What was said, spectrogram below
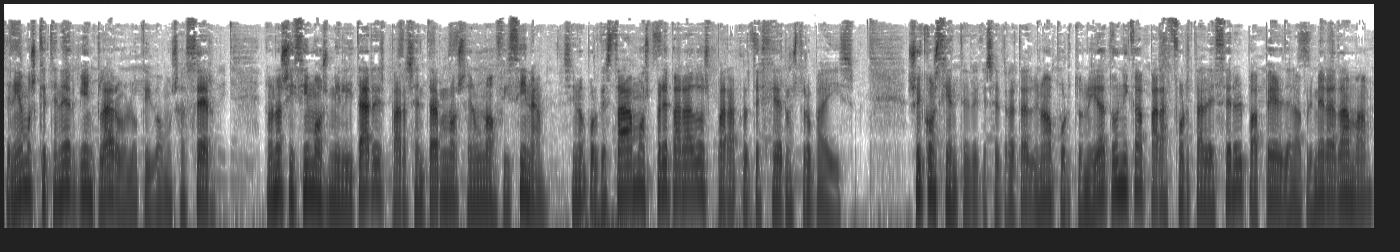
Teníamos que tener bien claro lo que íbamos a hacer. No nos hicimos militares para sentarnos en una oficina, sino porque estábamos preparados para proteger nuestro país. Soy consciente de que se trata de una oportunidad única para fortalecer el papel de la primera dama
